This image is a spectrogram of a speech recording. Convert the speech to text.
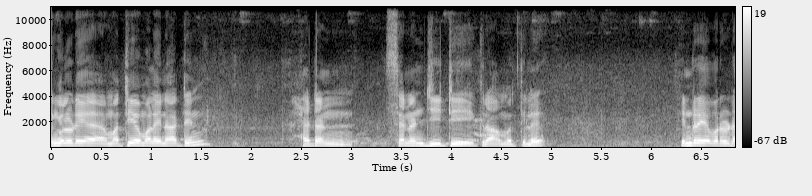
எங்களுடைய மத்திய மலைநாட்டின் ஹெட்டன் செனன் ஜிடி கிராமத்தில் இன்றைய வருட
